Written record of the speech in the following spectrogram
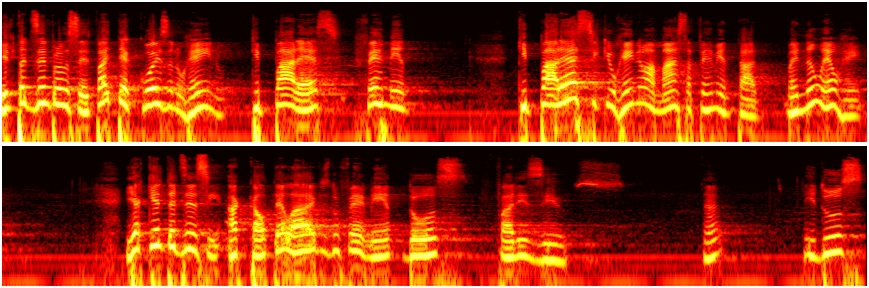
Ele está dizendo para você: vai ter coisa no reino que parece fermento, que parece que o reino é uma massa fermentada, mas não é o reino. E aqui ele está dizendo assim: acautelai-vos do fermento dos fariseus né? e dos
